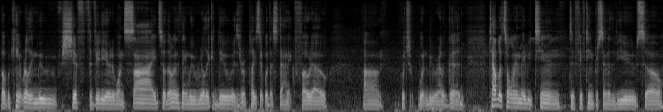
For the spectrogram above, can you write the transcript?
but we can't really move shift the video to one side so the only thing we really could do is replace it with a static photo um, which wouldn't be really good tablet's only maybe 10 to 15 percent of the view so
